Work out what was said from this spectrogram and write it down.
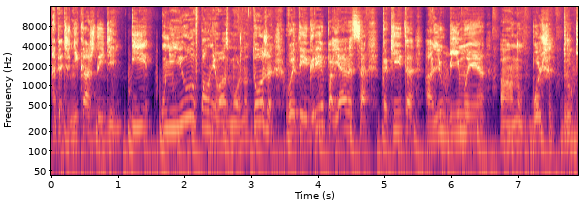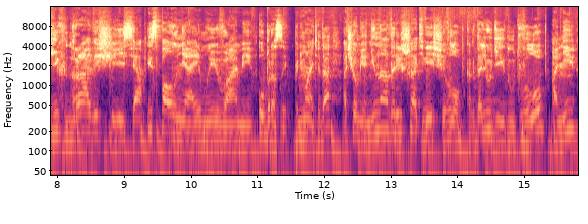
опять же, не каждый день. И у нее, вполне возможно, тоже в этой игре появятся какие-то а, любимые, а, ну, больше других нравящиеся, исполняемые вами образы. Понимаете, да? О чем я? Не надо решать вещи в лоб. Когда люди идут в лоб, они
